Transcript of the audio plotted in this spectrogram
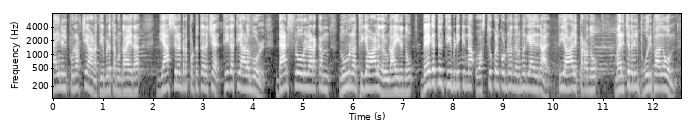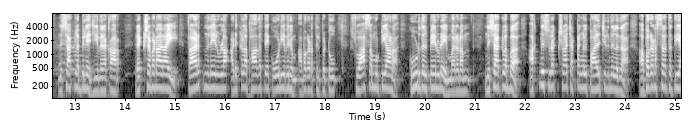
ലൈനിൽ പുലർച്ചെയാണ് തീപിടുത്തമുണ്ടായത്. ഗ്യാസ് സിലിണ്ടർ പൊട്ടിത്തെറിച്ച് തീ കത്തിയാളുമ്പോൾ ഡാൻസ് ഫ്ലോറിലടക്കം നൂറിലധികം ആളുകൾ ഉണ്ടായിരുന്നു. വേഗത്തിൽ തീപിടിക്കുന്ന വസ്തുക്കൾ കൊണ്ടുള്ള നിർമ്മിതിയായതിനാൽ തീ ആളിപ്പടർന്നു. മരിച്ചവരിൽ ഭൂരിഭാഗവും നിശാ ക്ലബിലെ ജീവനക്കാർ. രക്ഷപ്പെടാനായി താഴത്തെ നിലയിലുള്ള അടുക്കള ഭാഗത്തേക്ക് ഓടിയവരും അപകടത്തിൽപ്പെട്ടു ശ്വാസം മുട്ടിയാണ് കൂടുതൽ പേരുടെയും മരണം നിശാ ക്ലബ്ബ് അഗ്നിസുരക്ഷാ ചട്ടങ്ങൾ പാലിച്ചിരുന്നില്ലെന്ന് അപകട സ്ഥലത്തെത്തിയ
